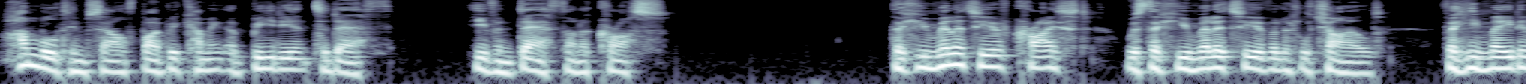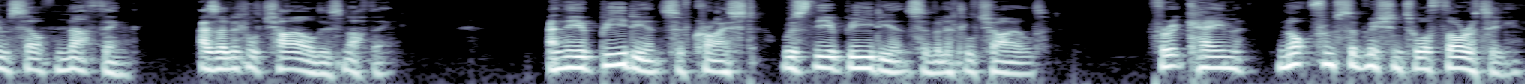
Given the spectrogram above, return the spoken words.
humbled himself by becoming obedient to death, even death on a cross. The humility of Christ was the humility of a little child, for he made himself nothing, as a little child is nothing. And the obedience of Christ was the obedience of a little child, for it came not from submission to authority,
